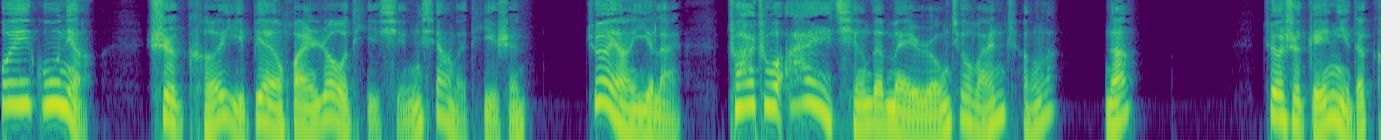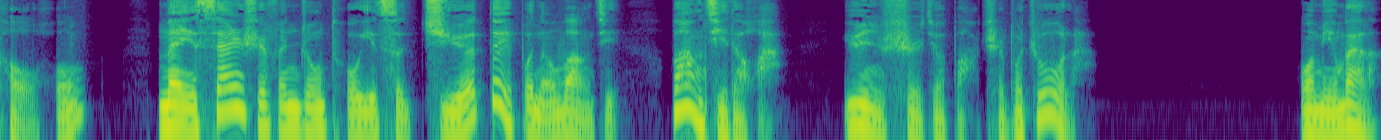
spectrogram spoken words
灰姑娘是可以变换肉体形象的替身，这样一来，抓住爱情的美容就完成了。那。这是给你的口红，每三十分钟涂一次，绝对不能忘记。忘记的话，运势就保持不住了。我明白了，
